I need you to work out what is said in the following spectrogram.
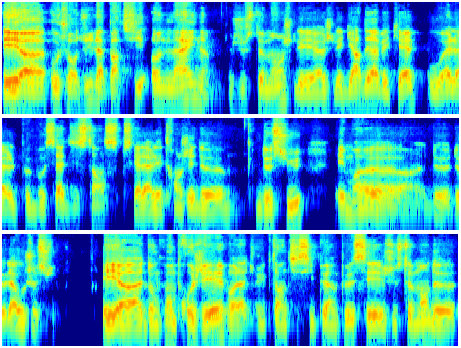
Et aujourd'hui, la partie online, justement, je l'ai, gardée avec elle, où elle, elle peut bosser à distance parce qu'elle est à l'étranger de, dessus, et moi de, de, là où je suis. Et donc mon projet, voilà, vu que tu as anticipé un peu, c'est justement de,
